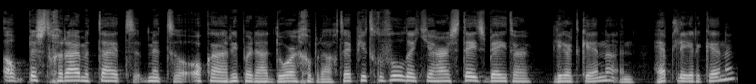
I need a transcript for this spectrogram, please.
al best geruime tijd met Okka Ripperda doorgebracht. Heb je het gevoel dat je haar steeds beter leert kennen en hebt leren kennen?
